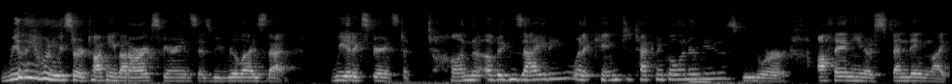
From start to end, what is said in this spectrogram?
really, when we started talking about our experiences, we realized that we had experienced a ton of anxiety when it came to technical mm. interviews. We were often, you know, spending like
